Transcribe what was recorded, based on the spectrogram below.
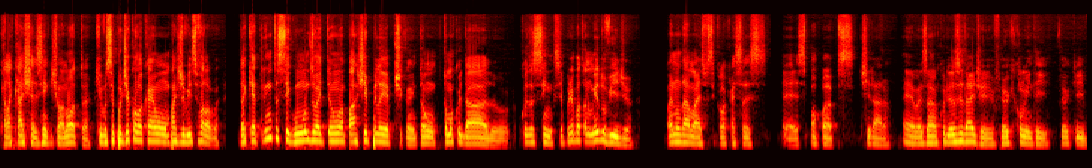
Aquela caixazinha que tinha uma nota, que você podia colocar em uma parte do vídeo e falava: daqui a 30 segundos vai ter uma parte epiléptica, então toma cuidado. Coisa assim, você podia botar no meio do vídeo. Mas não dá mais pra você colocar essas, é, esses pop-ups. Tiraram. É, mas é uma curiosidade aí. Foi eu que comentei. Foi eu que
